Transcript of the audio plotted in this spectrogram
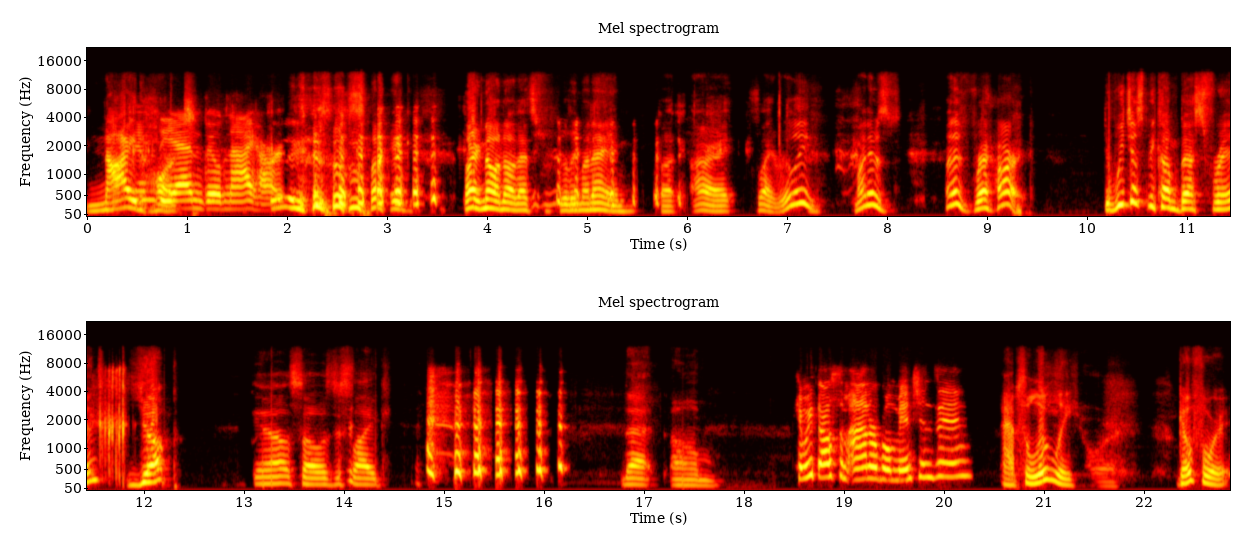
Neidhart. the Anvil Neidhart. It was like, like, no, no, that's really my name. But all right. It's like, really? My name is my name is Bret Hart. Did we just become best friends? Yup. You know, so it's just like that. Um, Can we throw some honorable mentions in? Absolutely. Sure. Go for it.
